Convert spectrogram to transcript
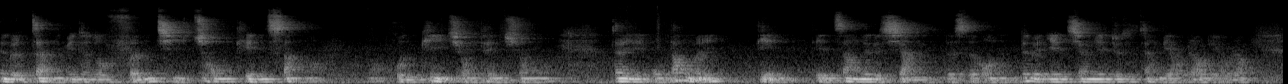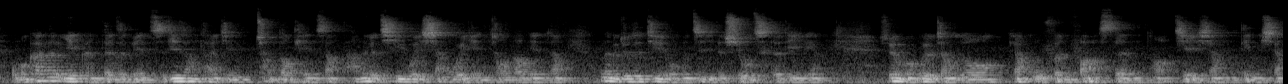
那个赞里面叫做焚起冲天上哦，焚气冲天胸哦。在我们当我们点点上那个香的时候呢，那个烟香烟就是这样缭绕缭绕。我们看那个烟可能在这边，实际上它已经冲到天上，它那个气味香味已经冲到天上，那个就是借我们自己的修持的力量。所以我们会有讲说，像五分法身啊，戒香、定香、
